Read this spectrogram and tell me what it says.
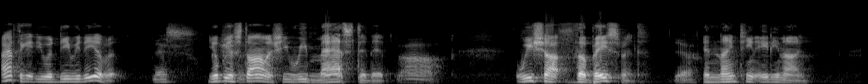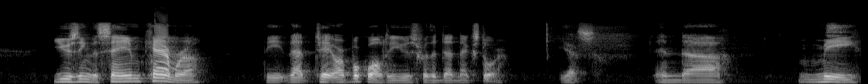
I have to get you a DVD of it. Yes. You'll be astonished. He remastered it. Ah. We shot The Basement Yeah. in 1989 using the same camera the that J.R. Bookwalter used for The Dead Next Door. Yes. And uh, me,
